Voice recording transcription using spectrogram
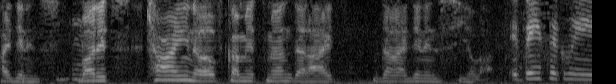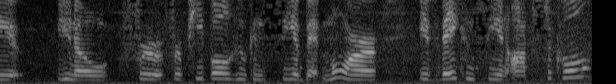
I didn't see. Mm. But it's kind of commitment that I that I didn't see a lot. It basically, you know, for for people who can see a bit more, if they can see an obstacle,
